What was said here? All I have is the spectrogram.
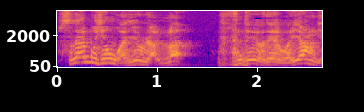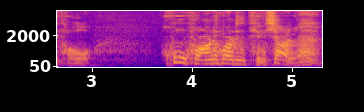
实在不行我就忍了，对不对？我让你投，护框那块就挺吓人。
